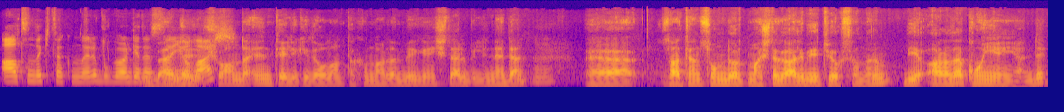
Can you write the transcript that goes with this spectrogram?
altındaki takımları bu bölgede bence sayıyorlar. Bence şu anda en tehlikede olan takımlardan biri Gençler Birliği. Neden? Hı. Ee, zaten son dört maçta galibiyeti yok sanırım. Bir arada Konya'yı yendi.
